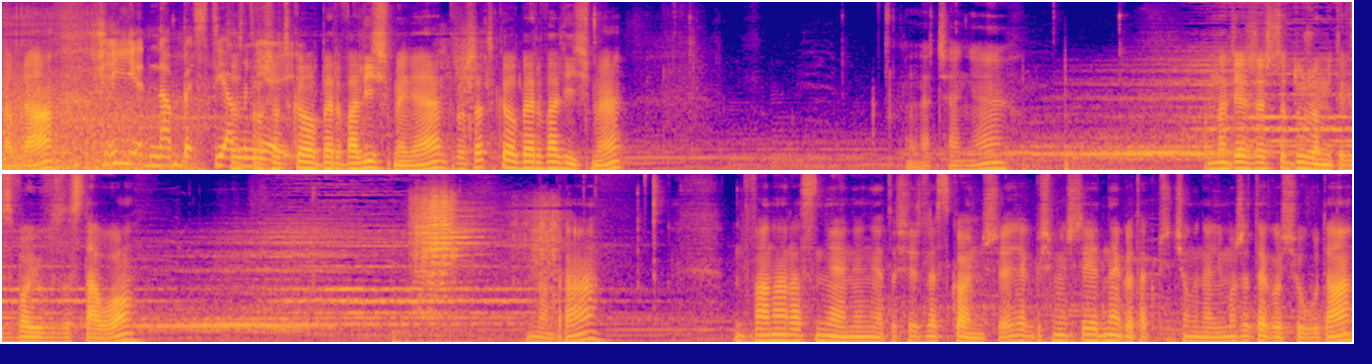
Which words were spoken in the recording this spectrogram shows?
Dobra. Jedna bestia To mniej. troszeczkę oberwaliśmy, nie? Troszeczkę oberwaliśmy. Leczenie. Mam nadzieję, że jeszcze dużo mi tych zwojów zostało. Dobra. Dwa na raz nie, nie, nie, to się źle skończy. Jakbyśmy jeszcze jednego tak przyciągnęli, może tego się uda.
